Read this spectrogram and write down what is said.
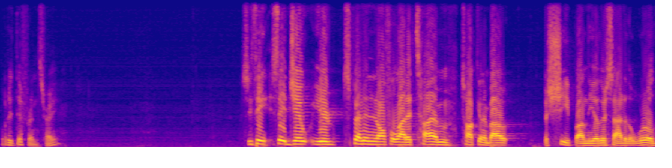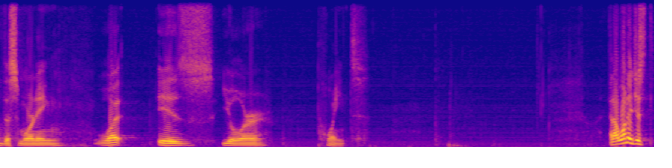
What a difference, right? So you think, say, Jay, you're spending an awful lot of time talking about a sheep on the other side of the world this morning. What is your point? And I want to just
